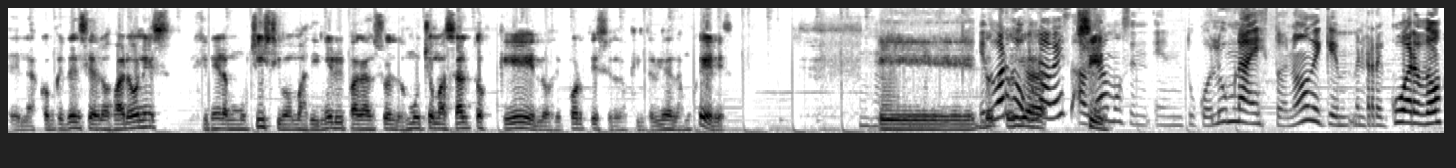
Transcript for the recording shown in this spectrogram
en las competencias de los varones generan muchísimo más dinero y pagan sueldos mucho más altos que los deportes en los que intervienen las mujeres. Eh, Eduardo, día- una vez sí. hablamos en, en tu columna esto, ¿no? De que recuerdo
